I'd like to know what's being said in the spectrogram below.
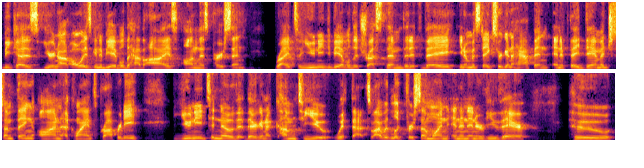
because you're not always going to be able to have eyes on this person right? So you need to be able to trust them that if they, you know, mistakes are going to happen. And if they damage something on a client's property, you need to know that they're going to come to you with that. So I would look for someone in an interview there who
